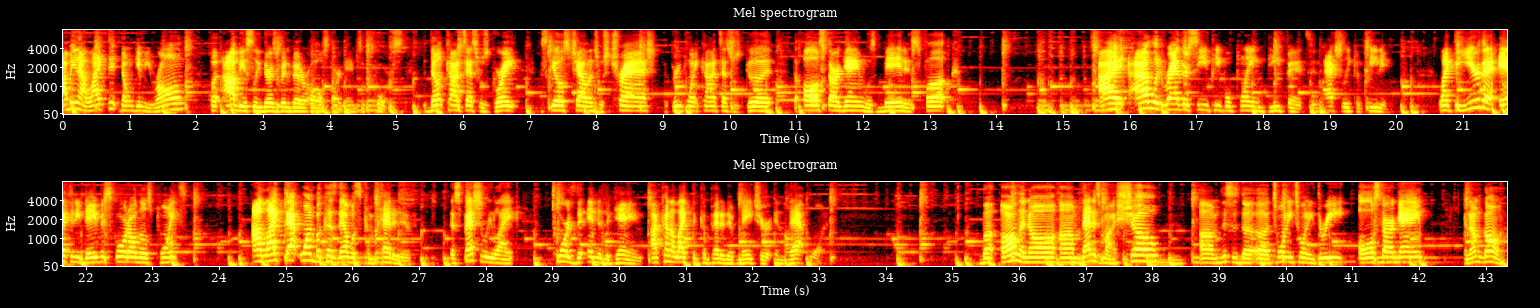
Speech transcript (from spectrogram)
I mean, I liked it. Don't get me wrong, but obviously, there's been better All Star games, of course. The dunk contest was great. The skills challenge was trash. The three point contest was good. The All Star game was mid as fuck. I I would rather see people playing defense and actually competing. Like the year that Anthony Davis scored all those points, I like that one because that was competitive, especially like towards the end of the game. I kind of like the competitive nature in that one. But all in all, um, that is my show. Um, this is the uh, 2023 All Star Game, and I'm gone.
